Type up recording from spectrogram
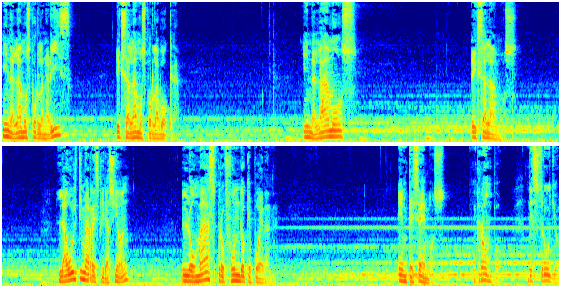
Inhalamos por la nariz, exhalamos por la boca. Inhalamos, exhalamos. La última respiración, lo más profundo que puedan. Empecemos. Rompo, destruyo,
